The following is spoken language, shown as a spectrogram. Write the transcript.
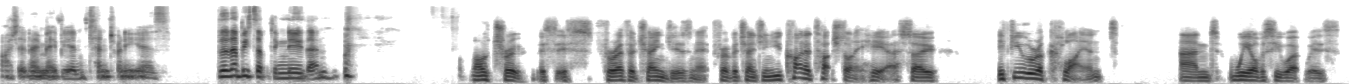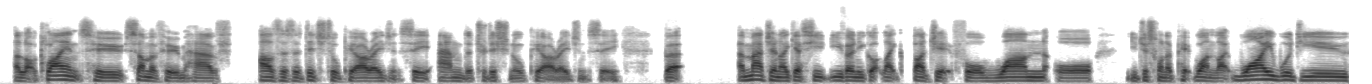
I don't know, maybe in 10, 20 years. But there'll be something new then. Oh, true. It's it's forever changing, isn't it? Forever changing. You kind of touched on it here. So, if you were a client, and we obviously work with a lot of clients who, some of whom have us as a digital PR agency and a traditional PR agency, but imagine, I guess you you've only got like budget for one, or you just want to pick one. Like, why would you?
